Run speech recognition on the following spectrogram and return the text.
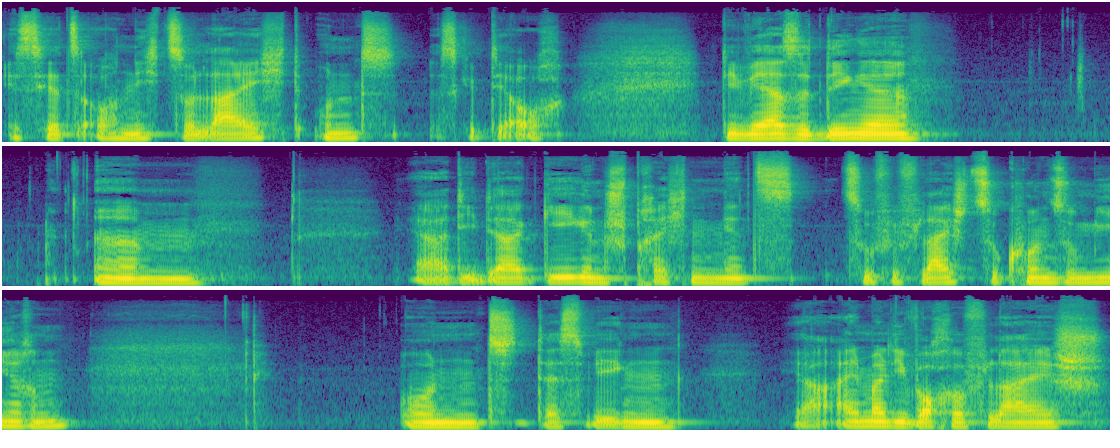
ist jetzt auch nicht so leicht und es gibt ja auch diverse Dinge, ähm, ja, die dagegen sprechen, jetzt zu viel Fleisch zu konsumieren. Und deswegen, ja, einmal die Woche Fleisch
